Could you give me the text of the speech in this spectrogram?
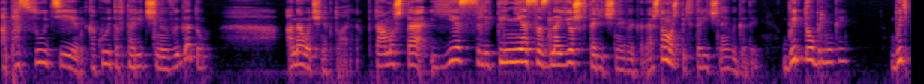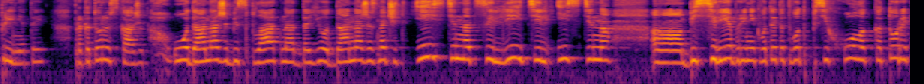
а по сути какую-то вторичную выгоду, она очень актуальна. Потому что если ты не осознаешь вторичной выгоды, а что может быть вторичной выгодой? Быть добренькой, быть принятой, про которую скажут, о, да она же бесплатно отдает, да она же, значит, истинно целитель, истинно э, бессеребренник, вот этот вот психолог, который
